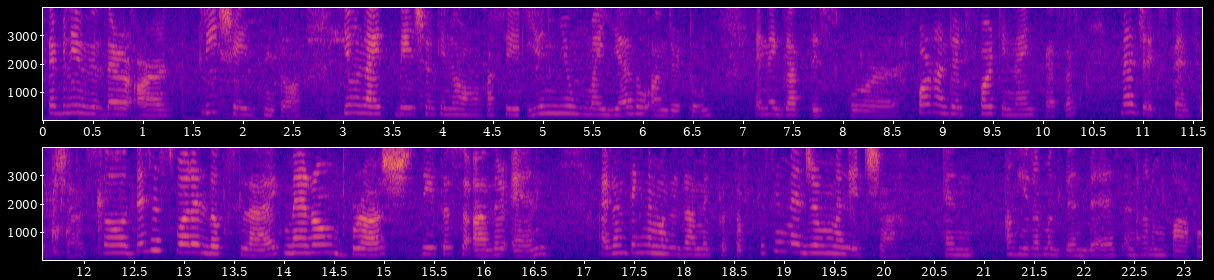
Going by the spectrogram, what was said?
So, I believe there are three shades nito. Yung light beige yung kinuha ko kasi yun yung may yellow undertone. And I got this for 449 pesos. Medyo expensive siya. So, this is what it looks like. Merong brush dito sa other end. I don't think na magagamit ko to kasi medyo maliit siya. And ang hirap mag-blend best. Ang laki ng mukha ko.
